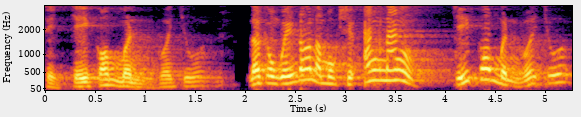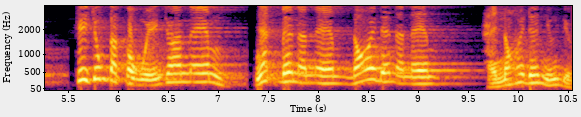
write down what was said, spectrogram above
thì chỉ có mình với chúa. Lời cầu nguyện đó là một sự ăn năn, chỉ có mình với chúa. Khi chúng ta cầu nguyện cho anh em, nhắc đến anh em, nói đến anh em hãy nói đến những điều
